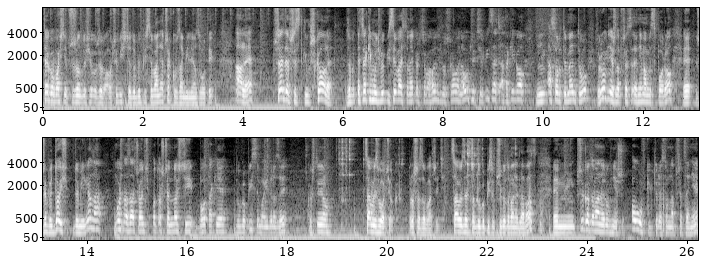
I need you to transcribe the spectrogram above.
tego właśnie przyrządu się używa? Oczywiście do wypisywania czeków za milion złotych, ale przede wszystkim w szkole. Żeby te czeki móc wypisywać, to najpierw trzeba chodzić do szkoły, nauczyć się pisać, a takiego mm, asortymentu również na przecenie mamy sporo. E, Żeby dojść do miliona, można zacząć od oszczędności, bo takie długopisy, moi drodzy, kosztują Cały złociok, proszę zobaczyć. Cały zestaw długopisów przygotowany dla Was. Ym, przygotowane również ołówki, które są na przecenie.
